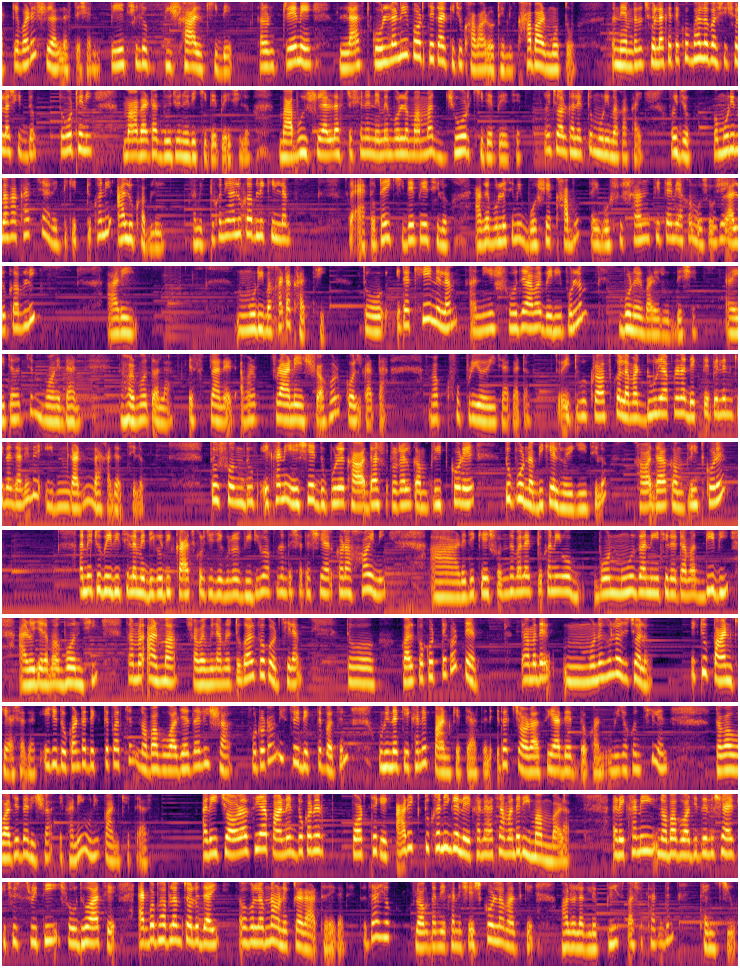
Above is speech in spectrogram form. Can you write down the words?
একেবারে শিয়ালদা স্টেশন পেয়েছিল বিশাল খিদে। কারণ ট্রেনে লাস্ট কল্যাণীর পর থেকে আর কিছু খাবার ওঠেনি, খাবার মতো। মানে আমরা তো ছোলা খেতে খুব ভালোবাসি, ছোলা সিদ্ধ, তো ওঠেনি। মা বেটা দুজনেরই খিদে পেয়েছিল। বাবুই শিয়ালদা স্টেশনে নেমে বলল, মাম্মা, জোর খিদে পেয়েছে। আমি চল তাহলে একটু মুড়ি মাখা খাই। ওই যো, ও মুড়ি মাখা খাচ্ছে আর এদিকে একটুখানি আলু কাবলি। আমি একটুখানি আলু কাবলি কিনলাম। তো এতটাই খিদে পেয়েছিল। আগে বলেছি আমি বসে খাব, তাই বসে শান্তিতে আমি এখন বসে বসে আলু কাবলি আর এই মুড়ি মাখাটা খাচ্ছি। তো এটা খেয়ে নিলাম আর নিয়ে সোজা আবার বেরিয়ে পড়লাম বোনের বাড়ির উদ্দেশ্যে। আর এটা হচ্ছে ময়দান, ধর্মতলা, এসপ্লানেড, আমার প্রাণের শহর কলকাতা। আমার খুব প্রিয় এই জায়গাটা। তো এইটুকু ক্রস করলাম। আর দূরে আপনারা দেখতে পেলেন কিনা জানি না ইডেন গার্ডেন দেখা যাচ্ছিল। তো সন্ধু এখানে এসে দুপুরে খাওয়া দাওয়া টোটাল কমপ্লিট করে, দুপুর না, বিকেল হয়ে গিয়েছিল। খাওয়া দাওয়া কমপ্লিট করে আমি একটু বেরিয়েছিলাম, এদিক ওদিক কাজ করছি, যেগুলোর ভিডিও আপনাদের সাথে শেয়ার করা হয়নি। আর এদিকে সন্ধ্যাবেলা একটুখানি ও বোন মুজ আনিয়েছিল এটা আমার দিদি আর ওই যে আমার বঞ্চি। তো আমরা আর মা সবাই মিলে আমরা একটু গল্প করছিলাম। তো গল্প করতে করতে তো আমাদের মনে হলো যে চলো, একটু পান খেয়ে আসা যাক। এই যে দোকানটা দেখতে পাচ্ছেন, নবাব ওয়াজেদ আলী শাহ। ফটোটাও নিশ্চয়ই দেখতে পাচ্ছেন, উনি নাকি এখানে পান খেতে আসতেন। এটা চরাসিয়াদের দোকান। উনি যখন ছিলেন, নবাব ওয়াজেদ আলী শাহ, এখানেই উনি পান খেতে আসতেন। আর এই চৌরাসিয়া পানের দোকানের পর থেকে আর একটুখানি গেলে এখানে আছে আমাদের ইমামবাড়া। আর এখানেই নবাব ওয়াজিদ আলী শাহের কিছু স্মৃতি, সৌধ আছে। একবার ভাবলাম চলো যাই, তারপর বললাম, না, অনেকটা রাত হয়ে গেছে। তো যাই হোক ব্লগটা আমি এখানে শেষ করলাম আজকে। ভালো লাগলে প্লিজ পাশে থাকবেন। Thank you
